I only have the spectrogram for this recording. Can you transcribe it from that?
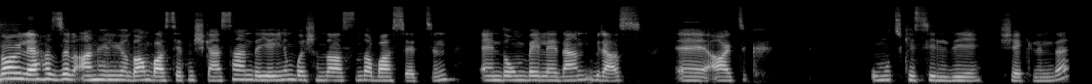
böyle hazır Angelinho'dan bahsetmişken sen de yayının başında aslında bahsettin. Endombele'den biraz e, artık umut kesildiği şeklinde.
